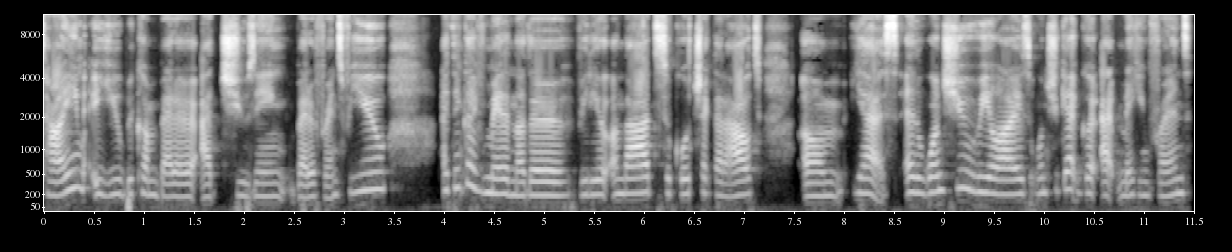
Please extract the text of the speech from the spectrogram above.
time, you become better at choosing better friends for you. I think I've made another video on that, so go check that out. Um, yes, and once you realize, once you get good at making friends,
